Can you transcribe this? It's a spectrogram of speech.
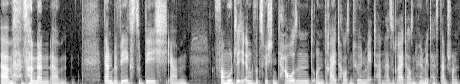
ähm, sondern ähm, dann bewegst du dich ähm, vermutlich irgendwo zwischen 1000 und 3000 Höhenmetern. Also 3000 Höhenmeter ist dann schon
